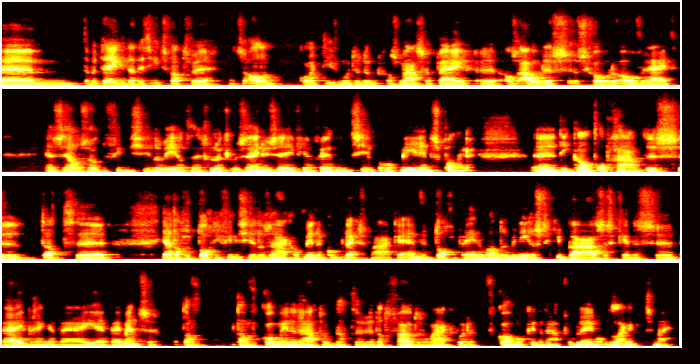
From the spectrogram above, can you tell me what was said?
Um, dat betekent dat is iets wat we met z'n allen collectief moeten doen. Als maatschappij, uh, als ouders, uh, scholen, overheid en zelfs ook de financiële wereld. En gelukkig, we zijn nu zeven jaar verder en ik zie ook wat meer inspanningen uh, die kant op gaan. Dus dat, ja, dat we toch die financiële zaken wat minder complex maken. En we toch op een of andere manier een stukje basiskennis bijbrengen bij, bij mensen. Dan, voorkomen inderdaad ook dat er, dat fouten gemaakt worden. Voorkomen ook inderdaad problemen op de lange termijn.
